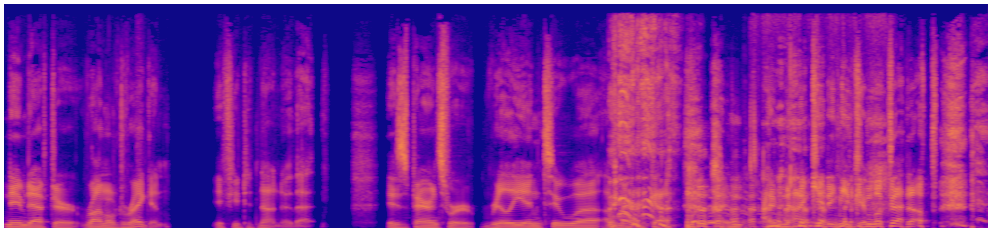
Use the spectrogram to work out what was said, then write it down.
named after Ronald Reagan, if you did not know that. His parents were really into uh, America. I'm, I'm not kidding. You can look that up.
